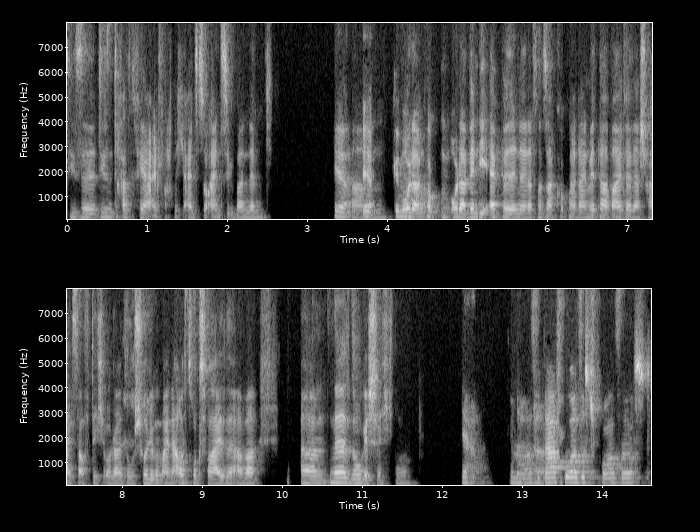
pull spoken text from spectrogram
diese, diesen Transfer einfach nicht eins zu eins übernimmt. Ja, ähm, ja genau. Oder, gucken, oder wenn die Apple, ne, dass man sagt, guck mal, dein Mitarbeiter, der scheißt auf dich oder so. Entschuldigung, meine Ausdrucksweise, aber ähm, ne, so Geschichten. Ja, genau. Also ja. da Vorsicht, Vorsicht.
